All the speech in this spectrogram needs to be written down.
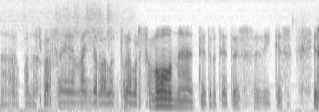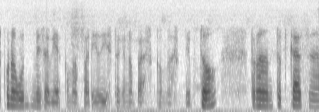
eh, quan es va fer l'any de la lectura a Barcelona, etc etc. És a dir, que és, és conegut més aviat com a periodista que no pas com a escriptor, però en tot cas eh,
